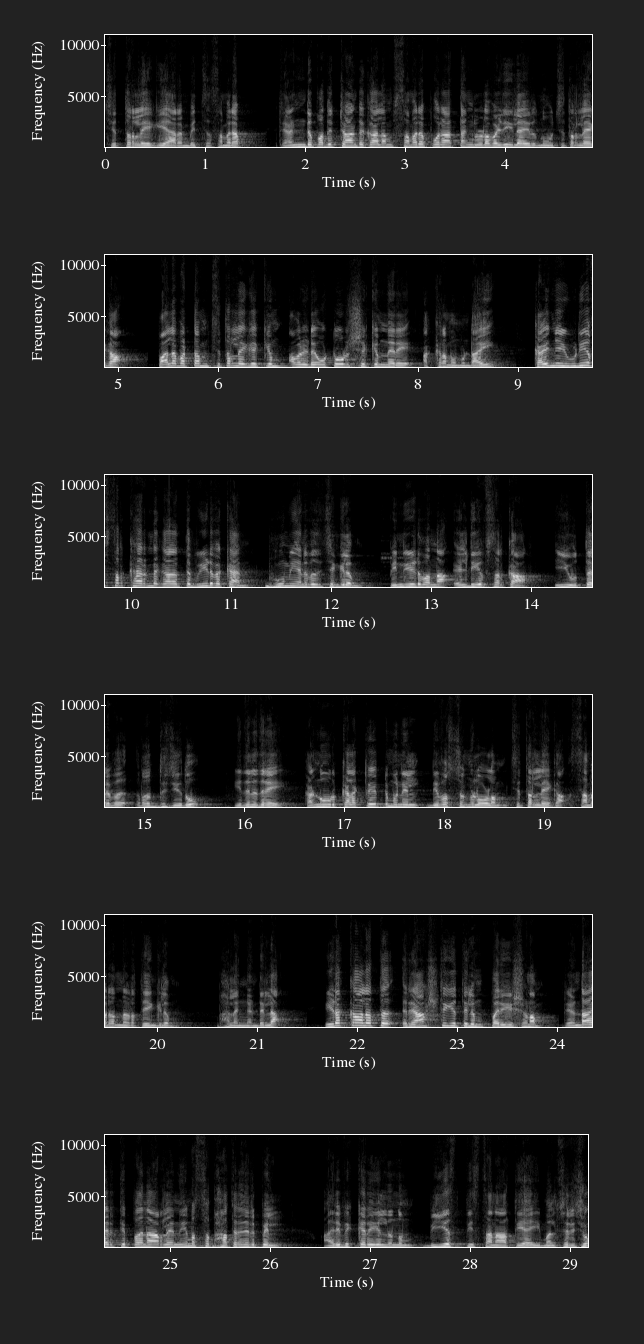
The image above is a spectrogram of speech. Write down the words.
ചിത്രലേഖ ആരംഭിച്ച സമരം. രണ്ട് പതിറ്റാണ്ട് കാലം സമര പോരാട്ടങ്ങളുടെ വഴിയിലായിരുന്നു ചിത്രലേഖ. പലവട്ടം ചിത്രലേഖയ്ക്കും അവരുടെ ഓട്ടോറിക്ഷയ്ക്കും നേരെ അക്രമമുണ്ടായി. കഴിഞ്ഞ യു ഡി എഫ് സർക്കാരിന്റെ കാലത്ത് വീട് വെക്കാൻ ഭൂമി അനുവദിച്ചെങ്കിലും പിന്നീട് വന്ന എൽ ഡി എഫ് സർക്കാർ ഈ ഉത്തരവ് റദ്ദു ചെയ്തു. ഇതിനെതിരെ കണ്ണൂർ കളക്ടറേറ്റിന് മുന്നിൽ ദിവസങ്ങളോളം ചിത്രലേഖ സമരം നടത്തിയെങ്കിലും ഫലം കണ്ടില്ല. ഇടക്കാലത്ത് രാഷ്ട്രീയത്തിലും പരീക്ഷണം. രണ്ടായിരത്തി പതിനാറിലെ നിയമസഭാ തെരഞ്ഞെടുപ്പിൽ അരുവിക്കരയിൽ നിന്നും ബി എസ് പി സ്ഥാനാർത്ഥിയായി മത്സരിച്ചു.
